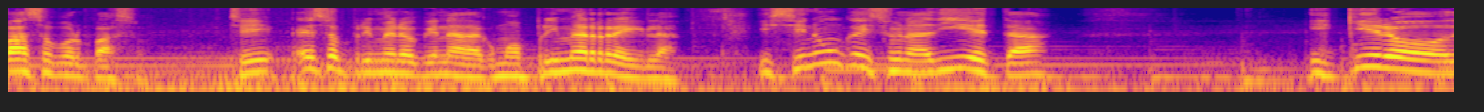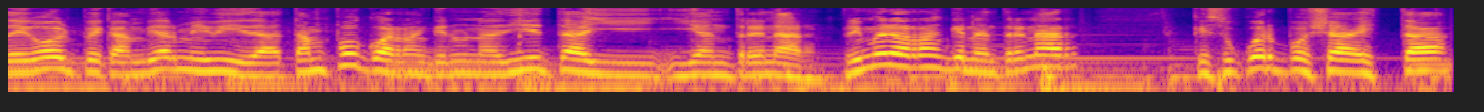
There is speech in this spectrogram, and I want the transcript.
paso por paso. ¿sí? Eso primero que nada, como primer regla. Y si nunca hice una dieta, y quiero de golpe cambiar mi vida, tampoco arranquen una dieta y, a entrenar. Primero arranquen a entrenar, que su cuerpo ya está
